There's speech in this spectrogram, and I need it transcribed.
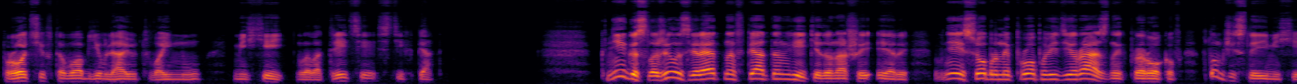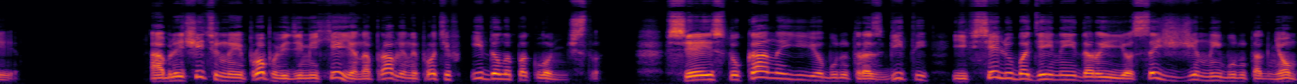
против того объявляют войну. Михей, глава 3, стих 5. Книга сложилась, вероятно, в V веке до нашей эры. В ней собраны проповеди разных пророков, в том числе и Михея. Обличительные проповеди Михея направлены против идолопоклонничества. Все истуканы ее будут разбиты, и все любодейные дары ее сожжены будут огнем,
